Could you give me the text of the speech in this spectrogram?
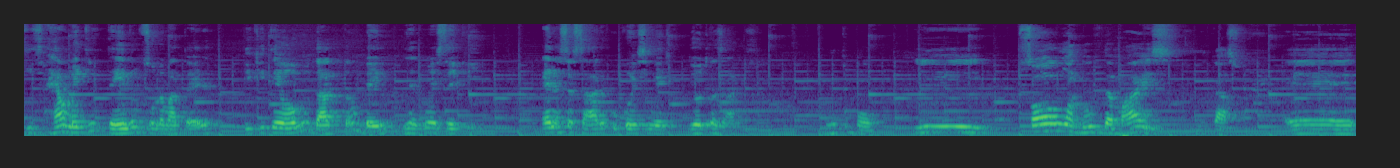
que realmente entendam sobre a matéria e que tenham a humildade também de reconhecer que é necessário o conhecimento de outras áreas. Muito bom. E só uma dúvida mais, Cássio. É,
